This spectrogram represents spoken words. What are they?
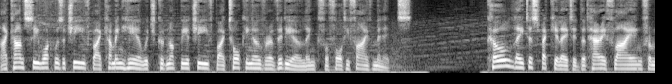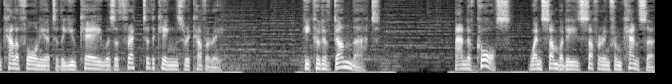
I can't see what was achieved by coming here which could not be achieved by talking over a video link for 45 minutes. Cole later speculated that Harry flying from California to the UK was a threat to the King's recovery. He could have done that. And of course, when somebody is suffering from cancer,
